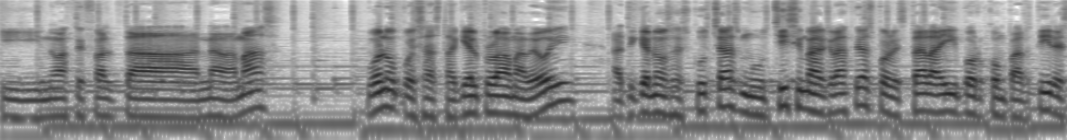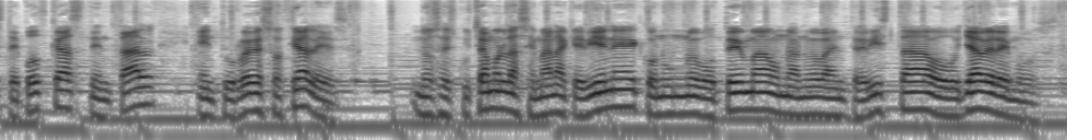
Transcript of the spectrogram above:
y no hace falta nada más. Bueno, pues hasta aquí el programa de hoy. A ti que nos escuchas, muchísimas gracias por estar ahí, por compartir este podcast dental en tus redes sociales. Nos escuchamos la semana que viene con un nuevo tema, una nueva entrevista o ya veremos.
